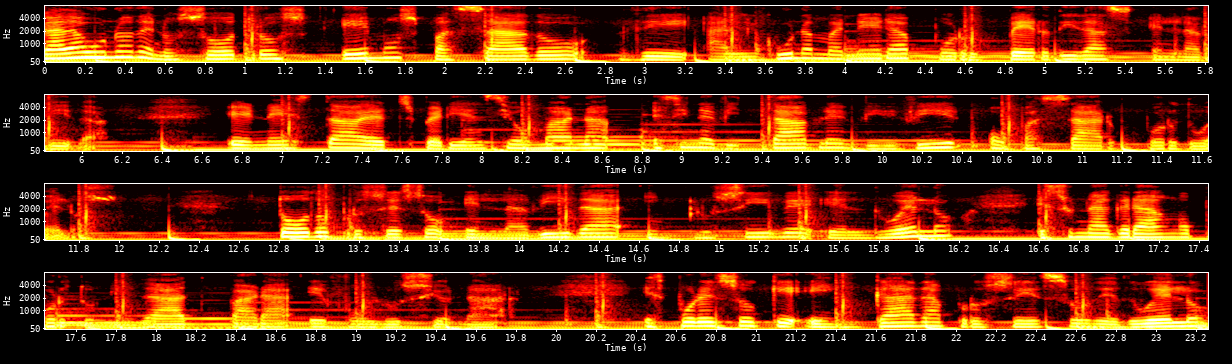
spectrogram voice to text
Cada uno de nosotros hemos pasado de alguna manera por pérdidas en la vida. En esta experiencia humana es inevitable vivir o pasar por duelos. Todo proceso en la vida, inclusive el duelo, es una gran oportunidad para evolucionar. Es por eso que en cada proceso de duelo,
